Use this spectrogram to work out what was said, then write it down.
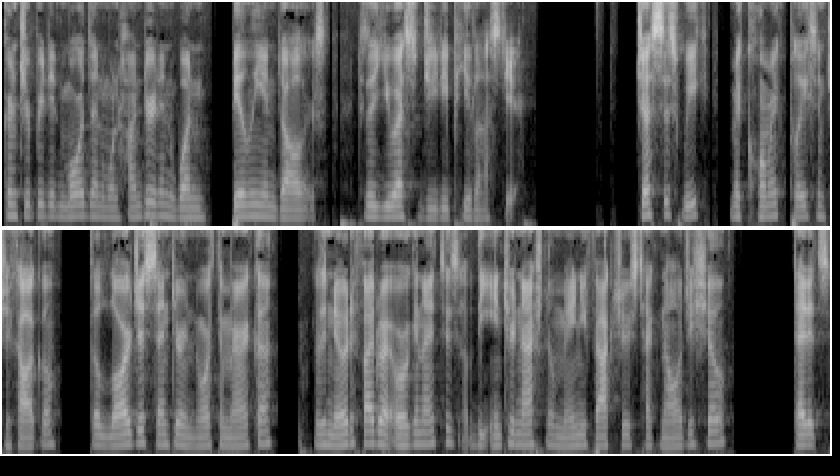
contributed more than $101 billion to the U.S. GDP last year. Just this week, McCormick Place in Chicago, the largest center in North America, was notified by organizers of the International Manufacturers Technology Show that its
